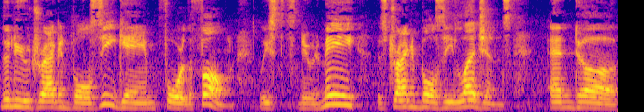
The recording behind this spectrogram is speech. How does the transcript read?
the new Dragon Ball Z game for the phone. At least it's new to me. It's Dragon Ball Z Legends. And uh,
